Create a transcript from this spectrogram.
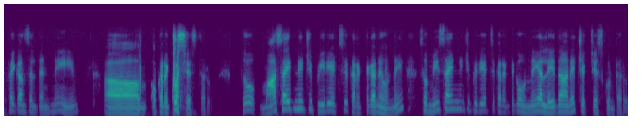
ఎఫ్ఐ కన్సల్టెంట్ని ఒక రిక్వెస్ట్ చేస్తారు. సో మా సైడ్ నుంచి పీరియడ్స్ కరెక్ట్గానే ఉన్నాయి. సో మీ సైడ్ నుంచి పీరియడ్స్ కరెక్ట్గా ఉన్నాయా లేదా అనేది చెక్ చేసుకుంటారు.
